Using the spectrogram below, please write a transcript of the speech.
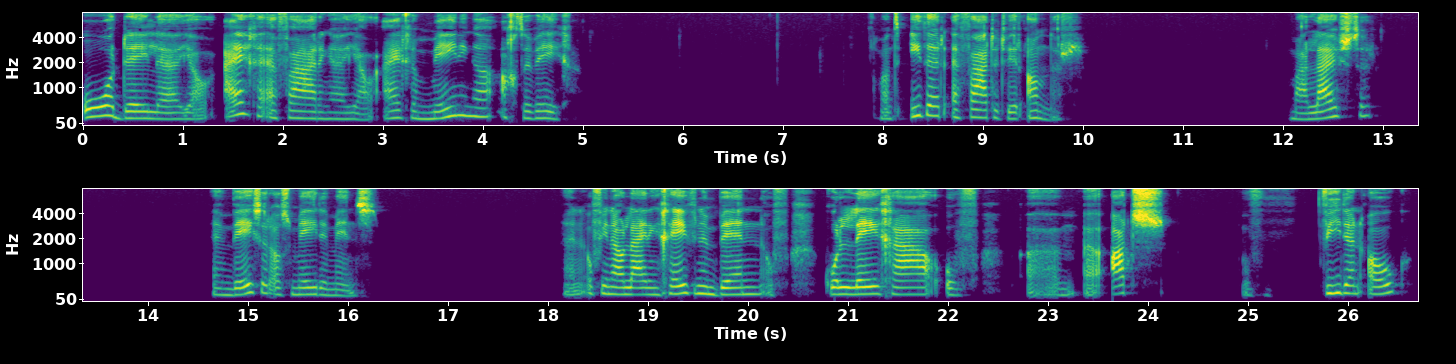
oordelen, jouw eigen ervaringen, jouw eigen meningen achterwege. Want ieder ervaart het weer anders. Maar luister en wees er als medemens. En of je nou leidinggevende bent, of collega, of um, uh, arts, of wie dan ook,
